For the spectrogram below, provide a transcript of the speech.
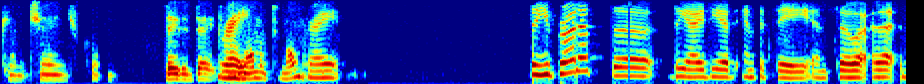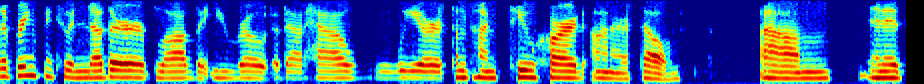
can change from day to day, right. moment to moment. Right. So you brought up the the idea of empathy, and so uh, that, that brings me to another blog that you wrote about how we are sometimes too hard on ourselves, um, and it's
